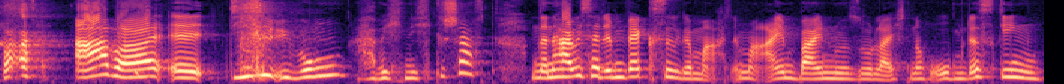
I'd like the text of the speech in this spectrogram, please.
Aber äh, diese Übung habe ich nicht geschafft. Und dann habe ich es halt im Wechsel gemacht. Immer ein Bein nur so leicht nach oben. Das ging.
